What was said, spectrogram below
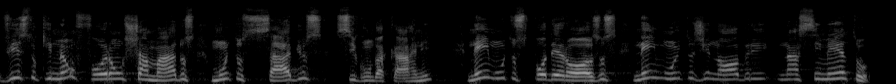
visto que não foram chamados muitos sábios, segundo a carne, nem muitos poderosos, nem muitos de nobre nascimento.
